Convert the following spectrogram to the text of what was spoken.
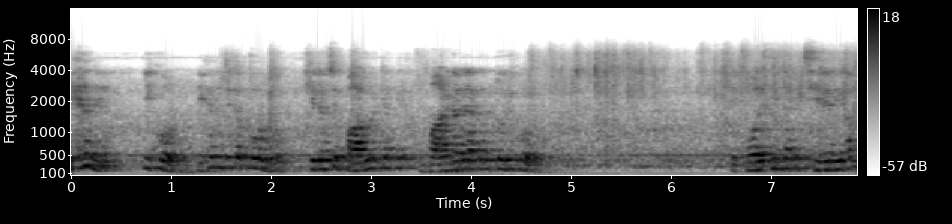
এখানে কি করব? এখানে যেটা করব, সেটা হচ্ছে পাউরুটিটাকে বার্গারের আকারে তৈরি করব। পলিথিনটাকে ছিঁড়ে দিলাম।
